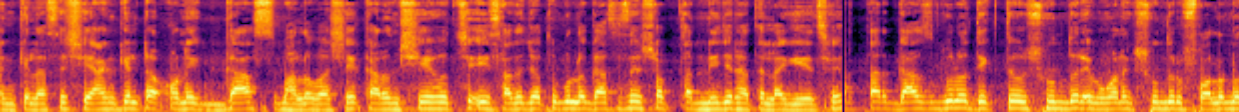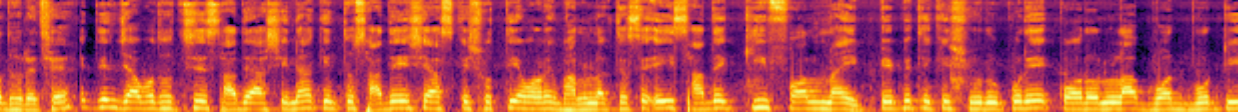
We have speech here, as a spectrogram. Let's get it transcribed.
আঙ্কেল আছে। সেই আঙ্কেলটা অনেক গাছ ভালোবাসে, কারণ সে হচ্ছে এই ছাদে যতগুলো গাছ আছে সব তার নিজের হাতে লাগিয়েছে। তার গাছগুলো দেখতেও সুন্দর এবং অনেক সুন্দর ফলনও ধরেছে। একদিন যাবত হচ্ছে ছাদে আসি না, কিন্তু ছাদে এসে আজকে সত্যি আমার অনেক ভালো লাগতেছে। এই ছাদে কি ফল নাই? পেঁপে থেকে শুরু করে করলা, বটবটি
